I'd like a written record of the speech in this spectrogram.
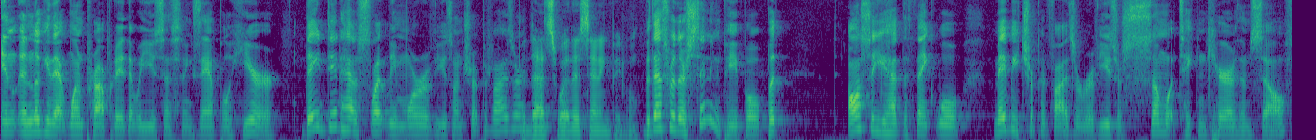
in, in looking at one property that we use as an example here, they did have slightly more reviews on TripAdvisor, But that's where they're sending people. but that's where they're sending people. But also, you have to think, well, maybe TripAdvisor reviews are somewhat taking care of themselves.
